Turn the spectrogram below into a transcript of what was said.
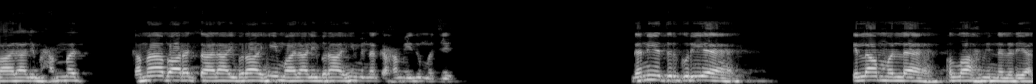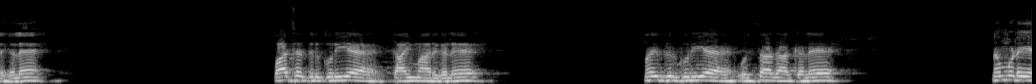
وعلى آل محمد كما باركت على إبراهيم وعلى آل إبراهيم إنك حميد مجيد கண்ணியத்திற்குரிய எல்லாம் வல்ல அல்லாஹ்வின் நல்லடியார்களே பாசத்திற்குரிய தாய்மார்களே மதிப்பிற்குரிய உஸ்தாதாக்களே நம்முடைய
